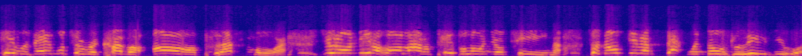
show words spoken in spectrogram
He was able to recover all plus more. You don't need a whole lot of people on your team. So don't get upset when those leave you.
